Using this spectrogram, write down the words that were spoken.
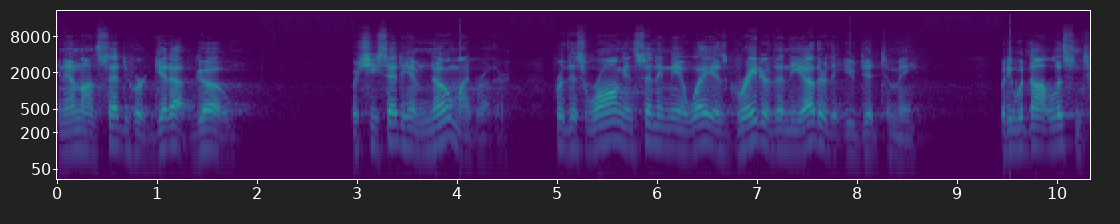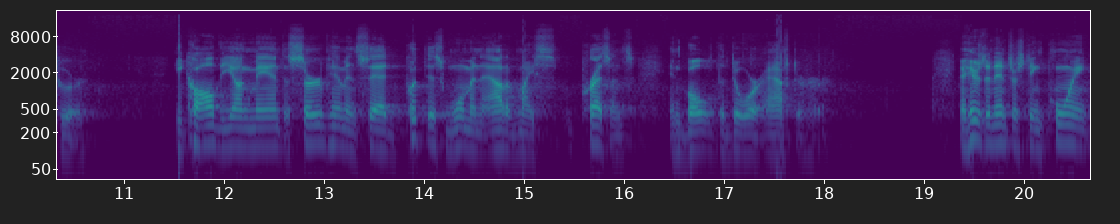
And Amnon said to her, Get up, go. But she said to him, No, my brother, for this wrong in sending me away is greater than the other that you did to me. But he would not listen to her. He called the young man to serve him and said, Put this woman out of my presence and bolt the door after her. Now, here's an interesting point.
